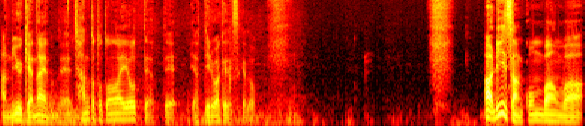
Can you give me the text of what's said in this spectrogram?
あの勇気はないので、ちゃんと整えようってやって、やっているわけですけど。あ、リーさんこんばんは。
